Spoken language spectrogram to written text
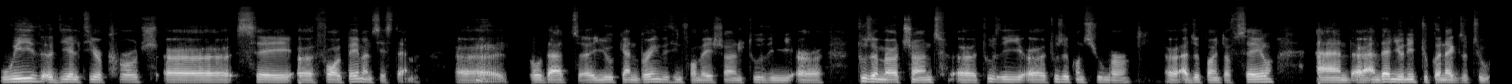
with a DLT approach, uh, say for a payment system. So that uh, you can bring this information to the uh, to the merchant, uh, to the uh, to the consumer uh, at the point of sale, and uh, and then you need to connect the two.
